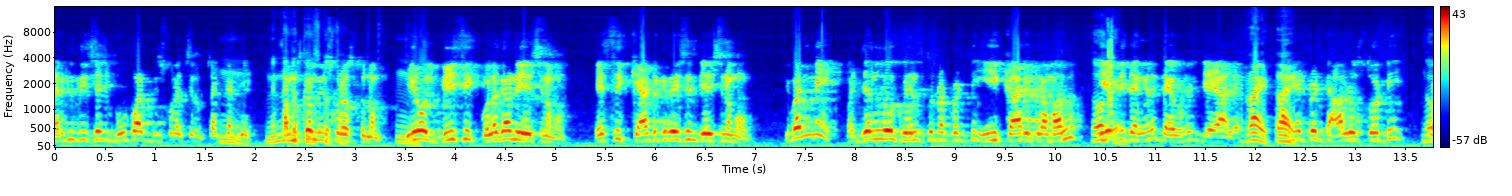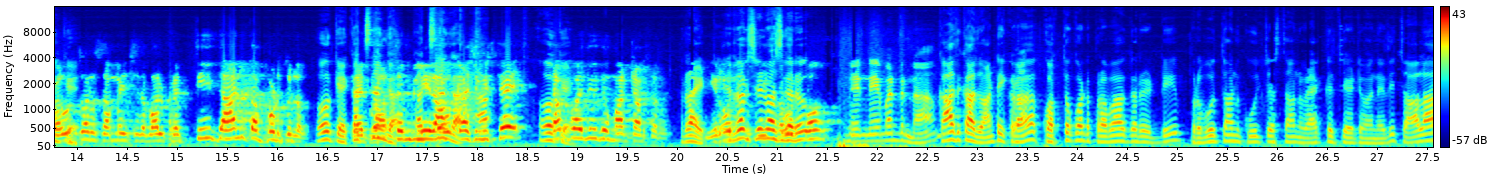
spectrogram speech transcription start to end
ధరణి తీసేసి భూపాలు తీసుకుని వచ్చినాం. చక్కటి తీసుకొచ్చాం. తీసుకుని వస్తున్నాం. ఈ రోజు బీసీ కులగాని చేసినాము. ఎస్సీ కేటగిరేషన్ చేసినాము. ఇవన్నీ ప్రజల్లోకి వెళ్తున్నటువంటి ఈ కార్యక్రమాలు ఏ. విధంగా డైవర్షన్ చేయాలి. అనేటువంటి ఆలోచనతోటి ప్రభుత్వానికి సంబంధించిన వాళ్ళు ప్రతి దాన్ని తప్పడుతున్నారు. అసెంబ్లీలో. అవకాశం ఇస్తే Okay. తప్పు అది ఇది మాట్లాడతారు శ్రీనివాస్ గారు. ప్రభుత్వం నేను ఏమంటున్నా కాదు కాదు. అంటే ఇక్కడ కొత్తకోట ప్రభాకర్ రెడ్డి ప్రభుత్వాన్ని కూల్చేస్తామని వ్యాఖ్యలు చేయడం అనేది చాలా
